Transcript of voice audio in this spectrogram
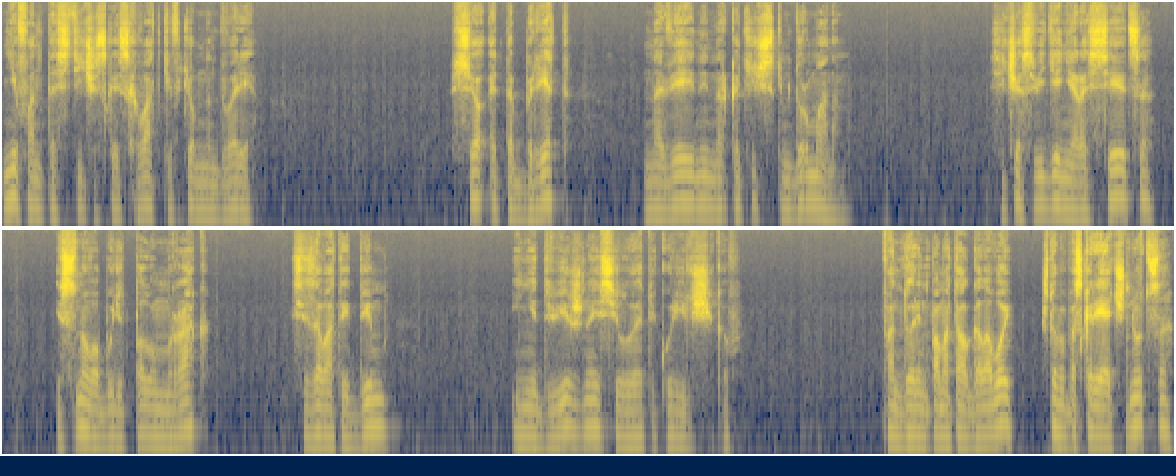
ни фантастической схватки в темном дворе. Все это бред, навеянный наркотическим дурманом. Сейчас видение рассеется, и снова будет полумрак, сизоватый дым и недвижные силуэты курильщиков. Фандорин помотал головой, чтобы поскорее очнуться,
